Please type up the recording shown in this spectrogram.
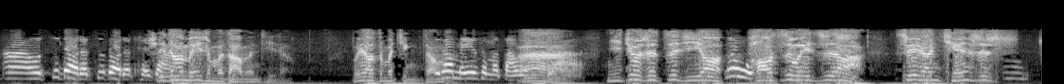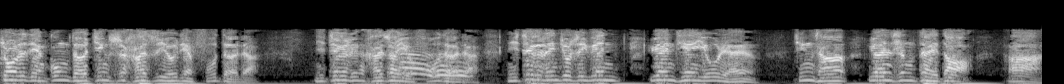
啊，我知道的，知道的，台其长。他没什么大问题的，不要这么紧张其。他没有什么大问题哎啊。，你就是自己要好自为之啊！虽然前世嗯做了点功德，今世还是有点福德的。你这个人还算有福德的，嗯你这个人就是怨怨天尤人，经常怨声载道啊！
